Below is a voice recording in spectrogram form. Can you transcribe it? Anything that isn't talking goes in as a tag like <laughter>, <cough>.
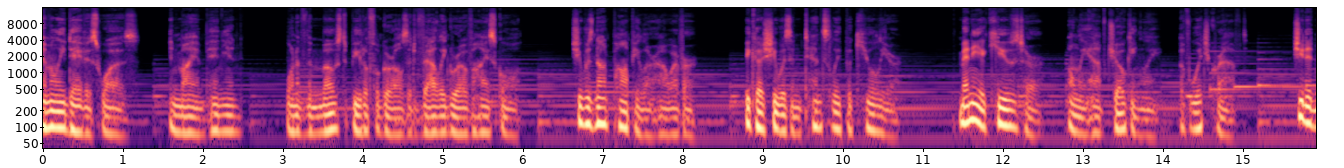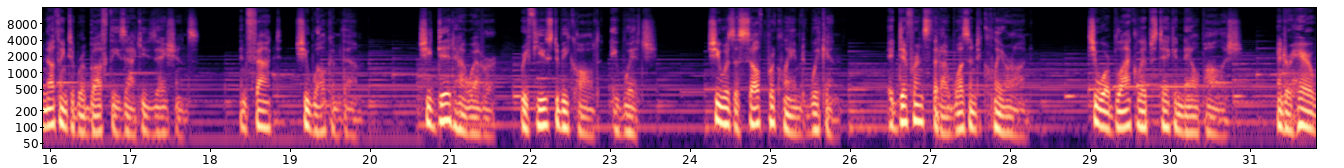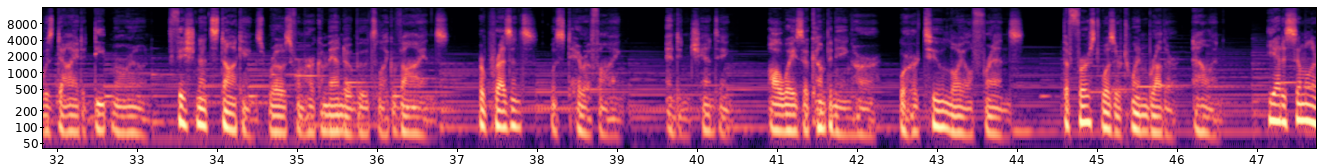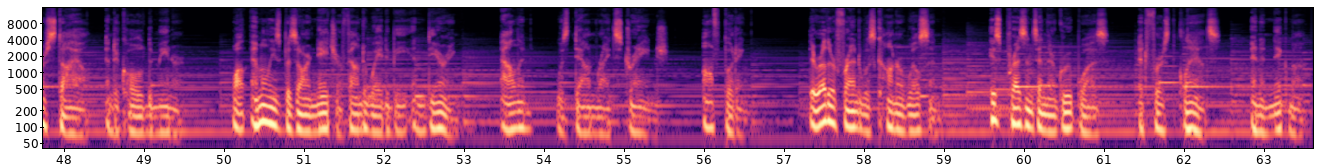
Emily Davis was, in my opinion, one of the most beautiful girls at Valley Grove High School. She was not popular, however, because she was intensely peculiar. Many accused her, only half jokingly, of witchcraft. She did nothing to rebuff these accusations. In fact, she welcomed them. She did, however, refuse to be called a witch. She was a self proclaimed Wiccan, a difference that I wasn't clear on. She wore black lipstick and nail polish, and her hair was dyed a deep maroon. Fishnet stockings rose from her commando boots like vines. Her presence was terrifying and enchanting. Always accompanying her were her two loyal friends. The first was her twin brother, Alan. He had a similar style and a cold demeanor. While Emily's bizarre nature found a way to be endearing, Alan was downright strange, off putting. Their other friend was Connor Wilson. His presence in their group was, at first glance, an enigma.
